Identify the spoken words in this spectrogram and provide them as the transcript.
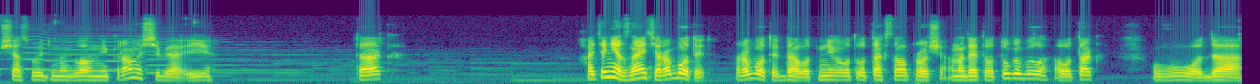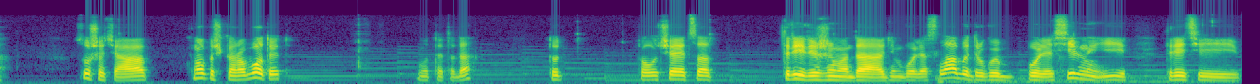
сейчас выйду на главный экран у себя и... Так. Хотя нет, знаете, работает. Работает, да, вот мне вот, вот так стало проще. Она до этого туго была, а вот так... Вот, да. Слушайте, а кнопочка работает. Вот это, да? Тут получается три режима, да, один более слабый, другой более сильный и третий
